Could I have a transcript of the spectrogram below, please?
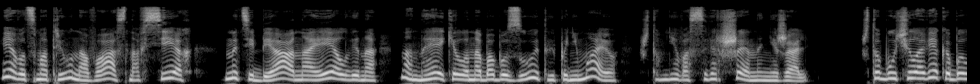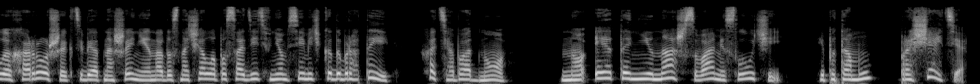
Я вот смотрю на вас, на всех, на тебя, на Элвина, на Некела, на бабу Зуиту и понимаю, что мне вас совершенно не жаль. Чтобы у человека было хорошее к тебе отношение, надо сначала посадить в нем семечко доброты, хотя бы одно. Но это не наш с вами случай, и потому прощайте.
